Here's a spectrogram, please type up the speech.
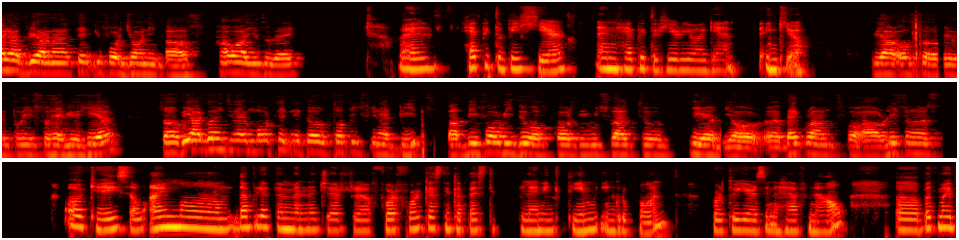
Hi, Adriana. Thank you for joining us. How are you today? Well, happy to be here and happy to hear you again. Thank you. We are also really pleased to have you here. So we are going to have more technical topics in a bit. But before we do, of course, we would like to hear your uh, background for our listeners. Okay, so I'm um, WFM manager uh, for forecasting capacity planning team in Groupon for two years and a half now. Uh, but my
